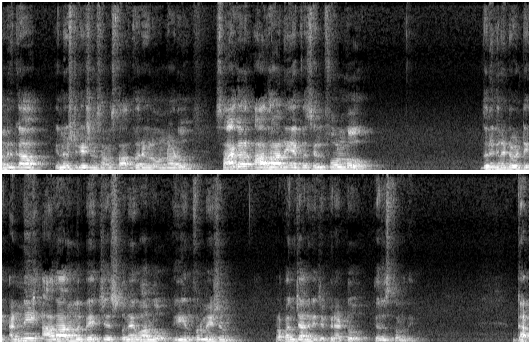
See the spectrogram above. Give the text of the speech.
అమెరికా ఇన్వెస్టిగేషన్ సంస్థ ఆధ్వర్యంలో ఉన్నాడు. సాగర్ ఆధాని యొక్క సెల్ ఫోన్లో దొరికినటువంటి అన్ని ఆధారాలను బేస్ చేసుకునే వాళ్ళు ఈ ఇన్ఫర్మేషన్ ప్రపంచానికి చెప్పినట్టు తెలుస్తున్నది. గత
